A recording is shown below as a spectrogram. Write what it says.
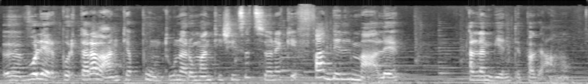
eh, voler portare avanti appunto una romanticizzazione che fa del male all'ambiente pagano.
